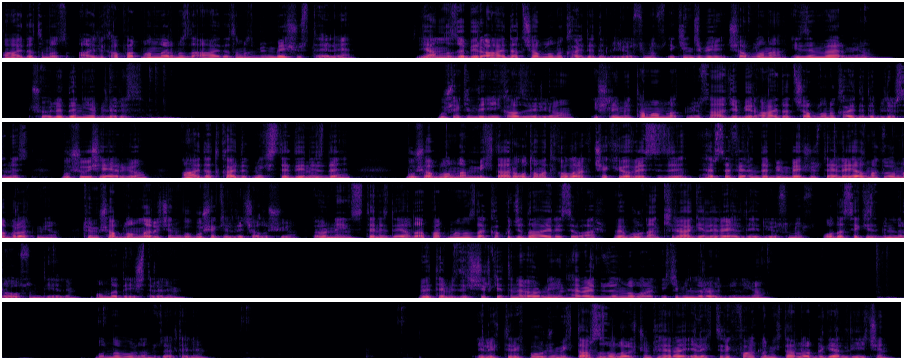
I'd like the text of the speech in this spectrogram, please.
Aidatımız aylık apartmanlarımızda aidatımız 1500 TL. Yalnızca bir aidat şablonu kaydedebiliyorsunuz. İkinci bir şablona izin vermiyor. Şöyle deneyebiliriz. Bu şekilde ikaz veriyor. İşlemi tamamlatmıyor. Sadece bir aidat şablonu kaydedebilirsiniz. Bu şu işe yarıyor. Aidat kaydetmek istediğinizde bu şablondan miktarı otomatik olarak çekiyor ve sizi her seferinde 1500 TL yazmak zorunda bırakmıyor. Tüm şablonlar için bu bu şekilde çalışıyor. Örneğin sitenizde ya da apartmanınızda kapıcı dairesi var ve buradan kira geliri elde ediyorsunuz. O da 8000 lira olsun diyelim. Onu da değiştirelim. Ve temizlik şirketine örneğin her ay düzenli olarak 2000 lira ödeniyor. Bunu da buradan düzeltelim. Elektrik borcu miktarsız olarak çünkü her ay elektrik farklı miktarlarda geldiği için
